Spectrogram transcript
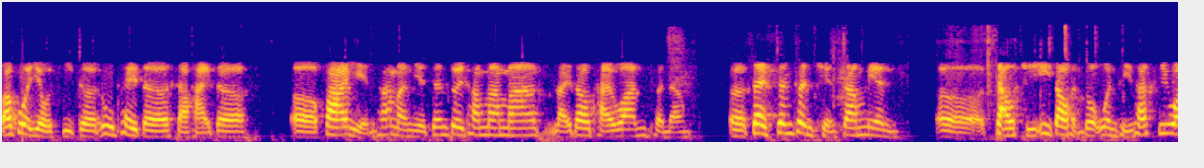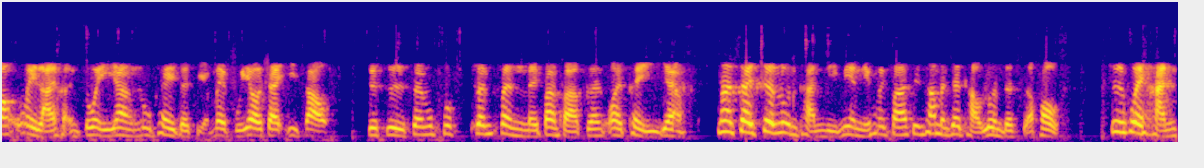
包括有几个陆配的小孩的呃发言，他们也针对他妈妈来到台湾，可能呃在身份权上面呃早期遇到很多问题，他希望未来很多一样陆配的姐妹不要再遇到，就是身份身份没办法跟外配一样。那在这论坛里面，你会发现他们在讨论的时候是会涵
